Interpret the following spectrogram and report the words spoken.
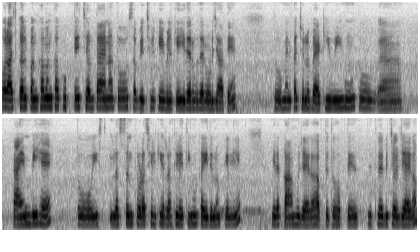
और आजकल पंखा वंखा खूब तेज़ चलता है ना तो सब ये छिलके विलके इधर उधर उड़ जाते हैं। तो मैंने कहा, चलो, बैठी हुई हूँ। तो टाइम भी है तो इस लहसन थोड़ा छिल के रख लेती हूँ कई दिनों के लिए। मेरा काम हो जाएगा हफ़्ते तो हफ़्ते जितने भी चल जाएगा।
